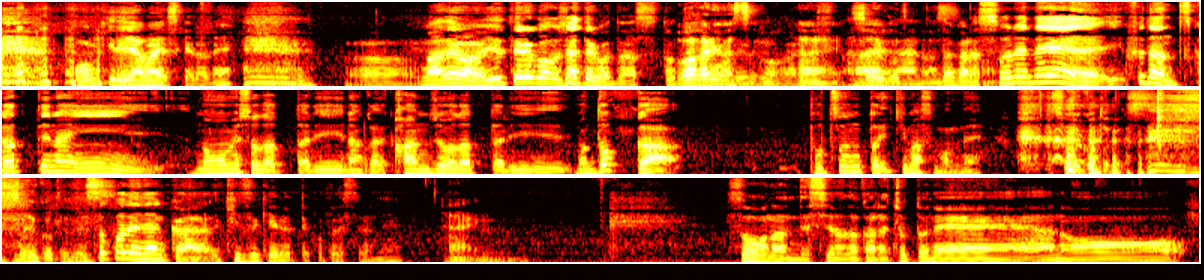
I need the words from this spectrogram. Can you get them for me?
本気でやばいですけどね、うん、まあでも言ってることおっしゃってることはとてもわかります。かります。はい。そういうことです。だからそれで普段使ってない脳みそだったりなんか感情だったり、まあ、どっかポツンといきますもんね。そういうことです。そういうことです。そこでなんか気づけるってことですよね。はい。うんそうなんですよ。だからちょっとねあのー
